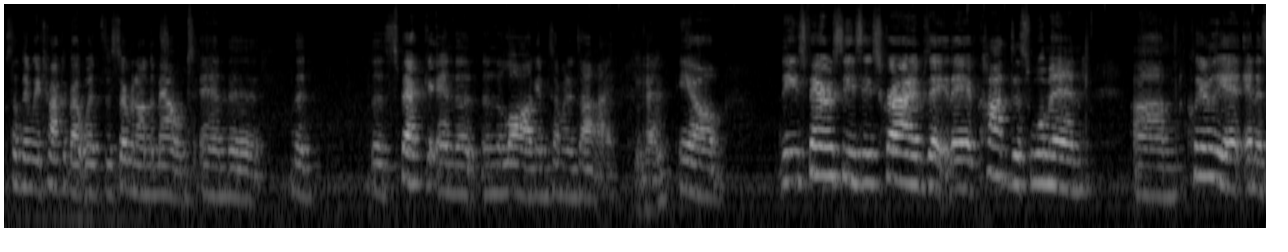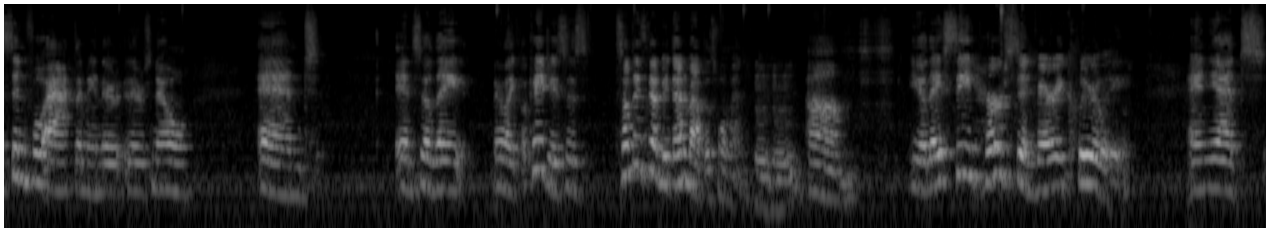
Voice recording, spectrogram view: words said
something we talked about with the Sermon on the Mount and the the the speck and the and the log in someone's eye. Okay. You know, these Pharisees, these scribes, they they have caught this woman um, clearly in, a sinful act. I mean, there, there's no and and so they they're like, okay, Jesus, something's got to be done about this woman. Mm-hmm. Um, you know, they see her sin very clearly, and yet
